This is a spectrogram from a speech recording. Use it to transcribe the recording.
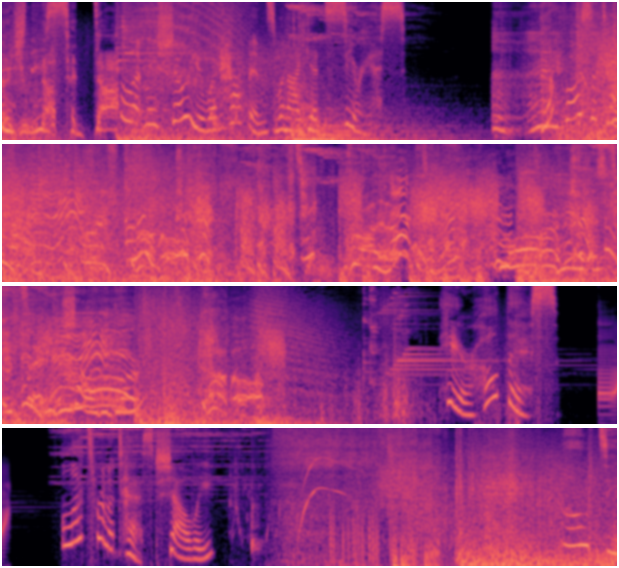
finish you not to die! Let me show you what happens when I get serious. Here, hold this. Let's run a test, shall we? Oh dear.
